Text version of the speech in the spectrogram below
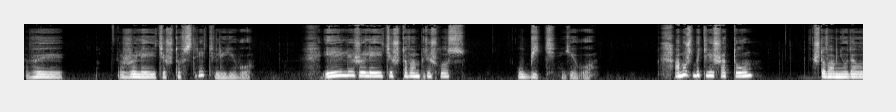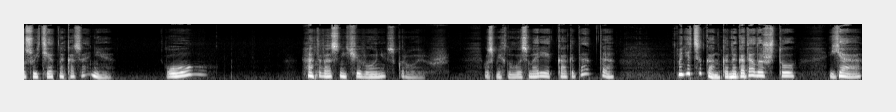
Вы жалеете, что встретили его? Или жалеете, что вам пришлось убить его? А может быть, лишь о том, что вам не удалось уйти от наказания? О, от вас ничего не скроешь, — усмехнулась Мария. Когда-то мне цыганка нагадала, что я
